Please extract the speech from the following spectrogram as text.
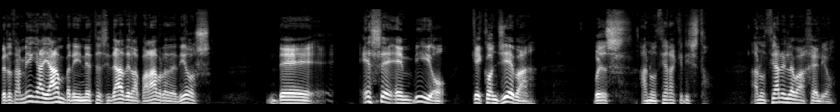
pero también hay hambre y necesidad de la palabra de Dios, de ese envío que conlleva, pues, anunciar a Cristo, anunciar el Evangelio.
